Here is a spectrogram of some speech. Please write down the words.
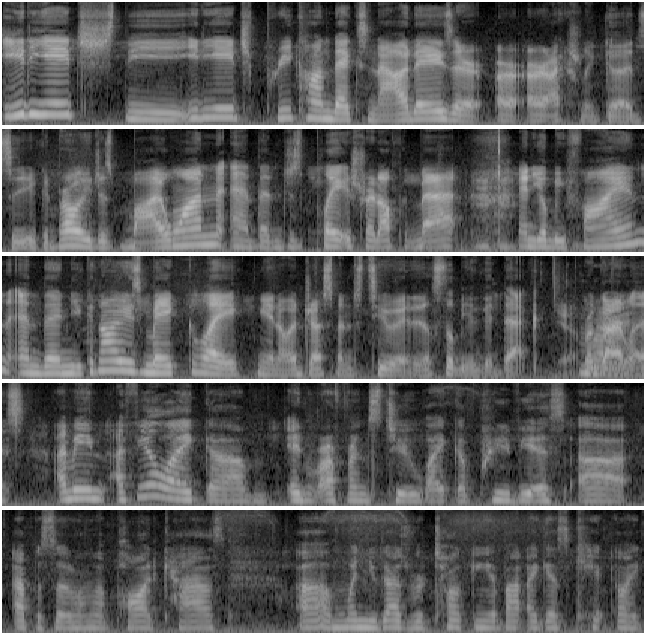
EDH, the EDH precon decks nowadays are, are, are actually good. So you can probably just buy one and then just play it straight off the bat, Mm-hmm. and you'll be fine. And then you can always make like you know adjustments to it. It'll still be a good deck, Yeah. regardless. Right. I mean, I feel like um, in reference to like a previous uh, episode on the podcast, um, when you guys were talking about, I guess, ca- like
